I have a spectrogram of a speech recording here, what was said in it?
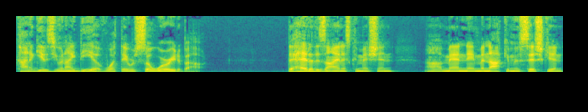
kind of gives you an idea of what they were so worried about. The head of the Zionist Commission, a man named Menachem Usishkin,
